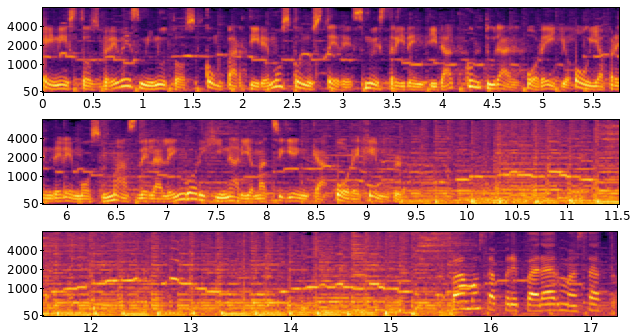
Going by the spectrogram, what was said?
En estos breves minutos compartiremos con ustedes nuestra identidad cultural. Por ello, hoy aprenderemos más de la lengua originaria Matzillenca. Por ejemplo, Vamos a preparar masato.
